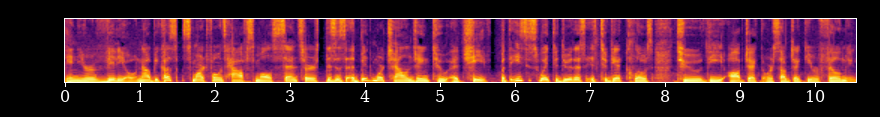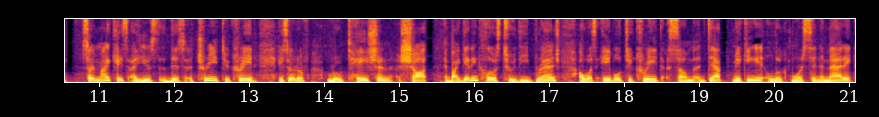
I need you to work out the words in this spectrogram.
in your video. Now, because smartphones have small sensors, this is a bit more challenging to achieve. But the easiest way to do this is to get close to the object or subject you're filming. So in my case, I used this tree to create a sort of rotation shot. And by getting close to the branch, I was able to create some depth, making it look more cinematic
